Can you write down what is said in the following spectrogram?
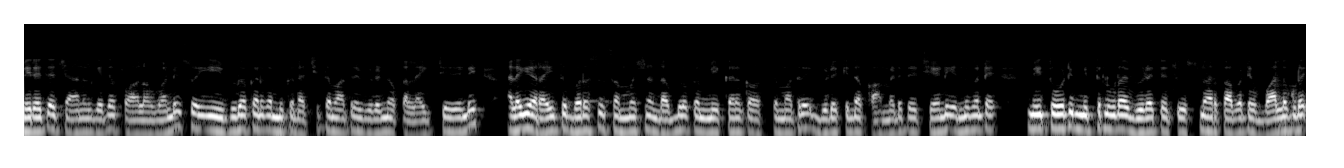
మీరైతే ఛానల్కి అయితే ఫాలో అవ్వండి. సో ఈ వీడియో కనుక మీకు మీకు నచ్చితే మాత్రం వీడియోని ఒక లైక్ చేయండి. అలాగే రైతు భరోసా సంబంధించిన డబ్బులు మీకు కనుక వస్తే మాత్రం వీడియో కింద కామెంట్ అయితే చేయండి. ఎందుకంటే మీ తోటి మిత్రులు కూడా వీడియో అయితే చూస్తున్నారు కాబట్టి వాళ్ళకు కూడా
